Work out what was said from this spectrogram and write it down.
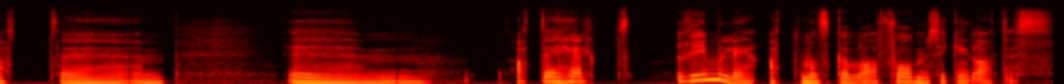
at eh, eh, At det er helt rimelig at man skal få musikken gratis.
